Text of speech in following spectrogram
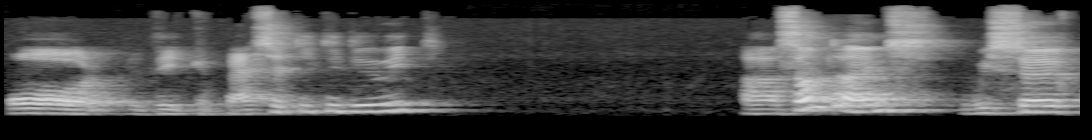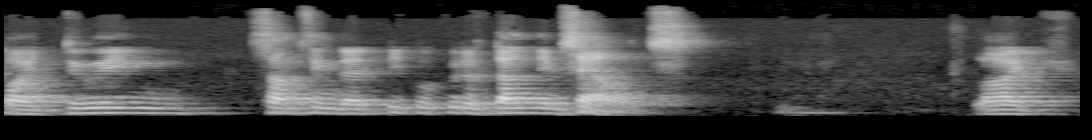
or the capacity to do it. Uh, sometimes we serve by doing something that people could have done themselves. Like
